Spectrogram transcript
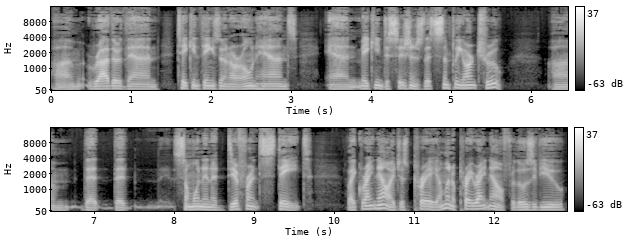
um, rather than taking things in our own hands and making decisions that simply aren't true. Um, that that someone in a different state like right now, I just pray. I'm going to pray right now for those of you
